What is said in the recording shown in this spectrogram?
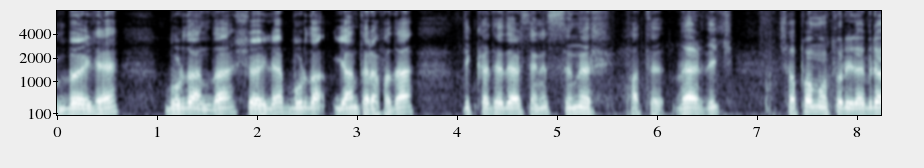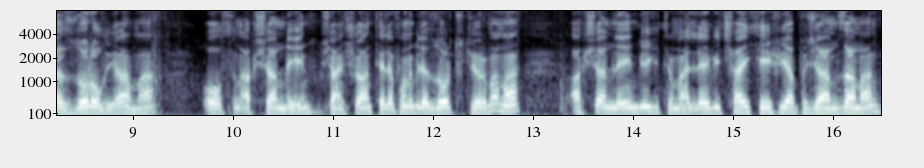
böyle. Buradan da şöyle burada yan tarafa da dikkat ederseniz sınır hatı verdik. Çapa motoruyla biraz zor oluyor ama olsun akşamleyin. An, şu an telefonu bile zor tutuyorum ama akşamleyin büyük ihtimalle bir çay keyfi yapacağım zaman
